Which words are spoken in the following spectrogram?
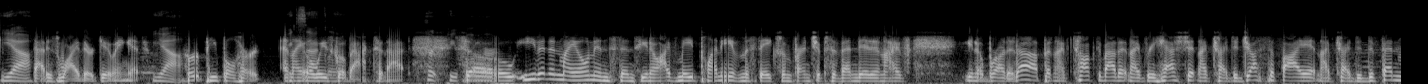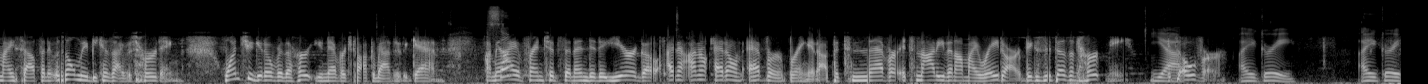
Yeah. that is why they're doing it. Yeah. hurt people hurt, and I always go back to that. Hurt people So even in my own instance, you know, I've made plenty of mistakes when friendships have ended, and I've, you know, brought it up and I've talked about it and I've rehashed it and I've tried to justify it and I've tried to defend myself, and it was only because I was hurting. Once you get over the hurt, you never talk about it again. I mean, Some- I have friendships that ended a year ago. I don't, I don't, I don't ever bring it up. It's never, it's not even on my radar because it doesn't hurt me. Yeah. it's over. I agree. I agree.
